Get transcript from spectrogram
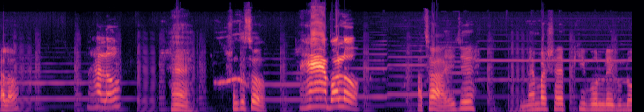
হ্যালো হ্যালো হ্যাঁ শুনতেছো? হ্যাঁ বলো। আচ্ছা এই যে মেম্বার সাহেব কি বলল এগুলো?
